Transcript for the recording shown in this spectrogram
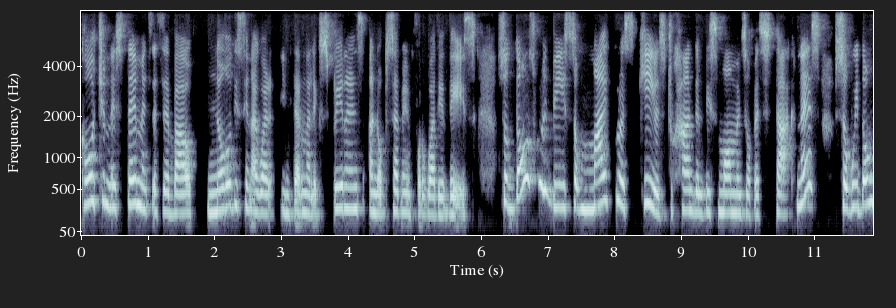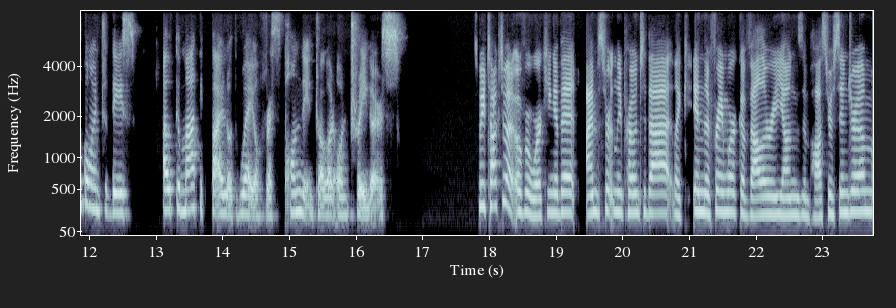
coaching statements is about noticing our internal experience and observing for what it is. So those will be some micro skills to handle these moments of stuckness. So we don't go into this automatic pilot way of responding to our own triggers. So we talked about overworking a bit. I'm certainly prone to that. Like in the framework of Valerie Young's imposter syndrome,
